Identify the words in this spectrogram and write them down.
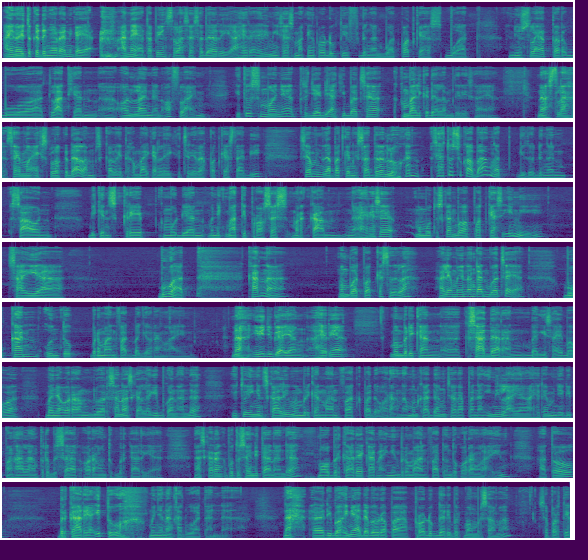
I know itu kedengaran kayak aneh ya, tapi setelah saya sadari akhir-akhir ini saya semakin produktif dengan buat podcast, buat newsletter, buat latihan uh, online dan offline, itu semuanya terjadi akibat saya kembali ke dalam diri saya. Nah setelah saya mengeksplor ke dalam, kalau kita kembalikan lagi ke cerita podcast tadi, saya mendapatkan kesadaran loh kan saya tuh suka banget gitu dengan sound, bikin skrip, kemudian menikmati proses merekam. Nah akhirnya saya memutuskan bahwa podcast ini saya buat karena membuat podcast adalah hal yang menyenangkan buat saya, bukan untuk bermanfaat bagi orang lain. Nah, ini juga yang akhirnya memberikan uh, kesadaran bagi saya bahwa banyak orang luar sana sekali lagi bukan Anda itu ingin sekali memberikan manfaat kepada orang namun kadang cara pandang inilah yang akhirnya menjadi penghalang terbesar orang untuk berkarya. Nah, sekarang keputusan di tangan Anda mau berkarya karena ingin bermanfaat untuk orang lain atau berkarya itu menyenangkan buat Anda. Nah, eh, di bawah ini ada beberapa produk dari Berkembang Bersama, seperti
